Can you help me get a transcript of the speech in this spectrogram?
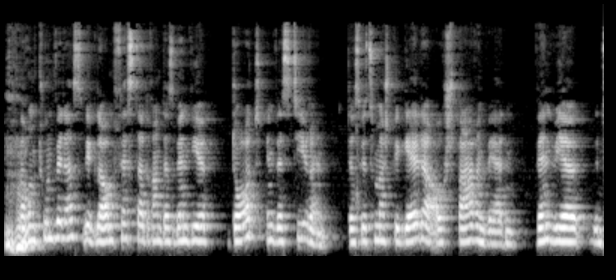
Mhm. Warum tun wir das? Wir glauben fest daran, dass wenn wir dort investieren, dass wir zum Beispiel Gelder auch sparen werden, wenn wir in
